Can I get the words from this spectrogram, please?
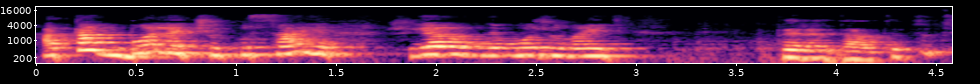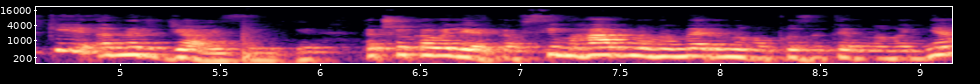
а так боляче кусає, що я не можу навіть передати. Тут такі енерджайзинг є. Так що, кавалерка, всім гарного, мирного, позитивного дня,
